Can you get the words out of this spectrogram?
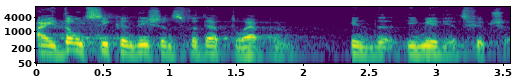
I don't see conditions for that to happen in the immediate future.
